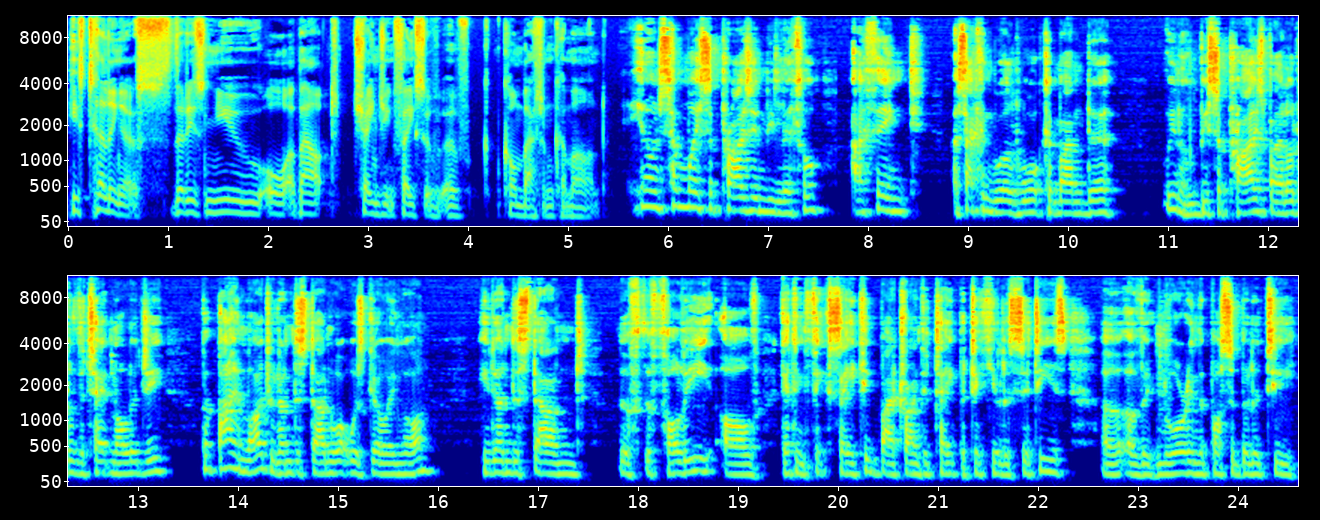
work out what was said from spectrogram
is telling us that is new or about changing face of, of combat and command? You know, in some ways, surprisingly little. I think a Second World War commander you know, would be surprised by a lot of the technology, but by and large would understand what was going on. He'd understand the, the folly of getting fixated by trying to take particular cities, uh, of ignoring the possibility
